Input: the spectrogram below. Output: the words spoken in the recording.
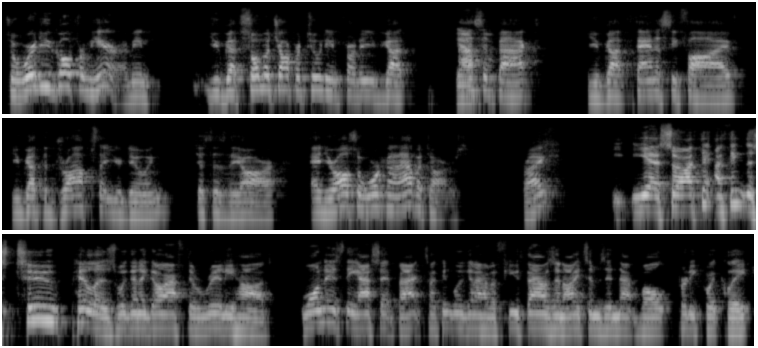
So where do you go from here? I mean, you've got so much opportunity in front of you. You've got yeah. asset backed. You've got fantasy five. You've got the drops that you're doing just as they are, and you're also working on avatars, right? Yeah. So I think I think there's two pillars we're going to go after really hard. One is the asset backed. I think we're going to have a few thousand items in that vault pretty quickly.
